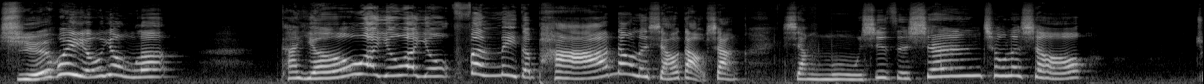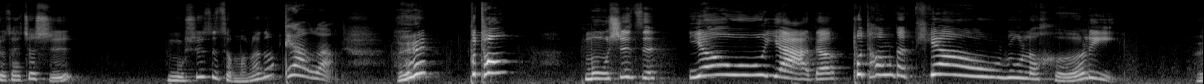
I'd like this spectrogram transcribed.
学会游泳了，它游啊游啊游，奋力的爬到了小岛上，向母狮子伸出了手。就在这时，母狮子怎么了呢？跳了！哎，扑通！母狮子优雅的扑通的跳入了河里。哎。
